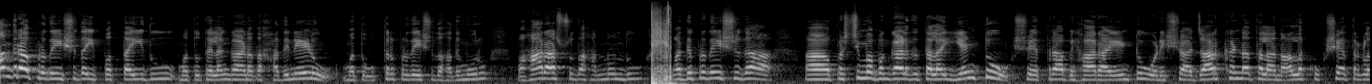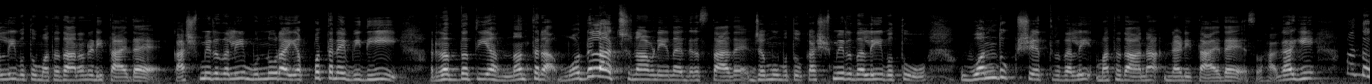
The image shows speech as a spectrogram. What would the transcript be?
ಆಂಧ್ರ ಪ್ರದೇಶದ ಇಪ್ಪತ್ತೈದು ಮತ್ತು ತೆಲಂಗಾಣದ ಹದಿನೇಳು ಮತ್ತು ಉತ್ತರ ಪ್ರದೇಶದ ಹದಿಮೂರು, ಮಹಾರಾಷ್ಟ್ರದ ಹನ್ನೊಂದು, ಮಧ್ಯಪ್ರದೇಶದ ಪಶ್ಚಿಮ ಬಂಗಾಳದ ತಲಾ ಎಂಟು ಕ್ಷೇತ್ರ, ಬಿಹಾರ ಎಂಟು, ಒಡಿಶಾ, ಜಾರ್ಖಂಡ್ನ ತಲಾ ನಾಲ್ಕು ಕ್ಷೇತ್ರಗಳಲ್ಲಿ ಇವತ್ತು ಮತದಾನ ನಡೀತಾ ಇದೆ. ಕಾಶ್ಮೀರದಲ್ಲಿ ಮುನ್ನೂರ ಎಪ್ಪತ್ತನೇ ವಿಧಿ ರದ್ದತಿಯ ನಂತರ ಮೊದಲ ಚುನಾವಣೆಯನ್ನು ಎದುರಿಸ್ತಾ ಇದೆ. ಜಮ್ಮು ಮತ್ತು ಕಾಶ್ಮೀರದಲ್ಲಿ ಇವತ್ತು ಒಂದು ಕ್ಷೇತ್ರದಲ್ಲಿ ಮತದಾನ ನಡೀತಾ ಇದೆ. ಸೊ ಹಾಗಾಗಿ ಅದು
